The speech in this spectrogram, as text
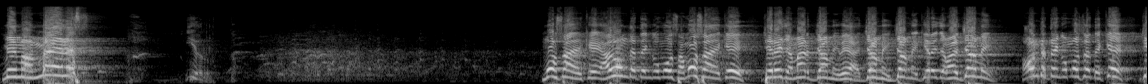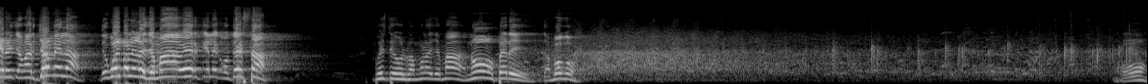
Me mamé Mierda. ¿Moza de qué? ¿A dónde tengo moza? ¿Moza de qué? ¿Quiere llamar? Llame, vea, llame, llame, quiere llamar, llame. ¿A dónde tengo moza de qué? ¿Quiere llamar? Llámela. Devuélvale la llamada a ver qué le contesta. Pues devolvamos la llamada. No, espere, tampoco. Oh.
